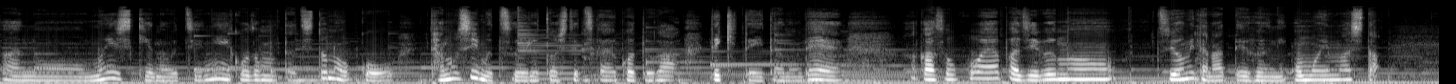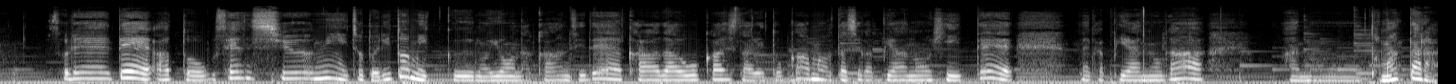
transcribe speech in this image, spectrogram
あの無意識のうちに子どもたちとのこう楽しむツールとして使うことができていたのでなんかそこはやっぱ自分の強みだなっていうふうに思いました。それであと先週にちょっとリトミックのような感じで体を動かしたりとか、まあ、私がピアノを弾いてなんかピアノがあの止まったら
